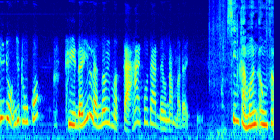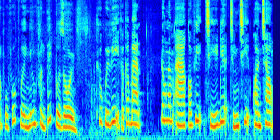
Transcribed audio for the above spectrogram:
thí dụ như Trung Quốc, thì đấy là nơi mà cả hai quốc gia đều nằm ở đấy. Xin cảm ơn ông Phạm Phú Phúc với những phân tích vừa rồi. Thưa quý vị và các bạn, Đông Nam Á có vị trí địa chính trị quan trọng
